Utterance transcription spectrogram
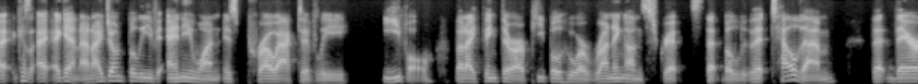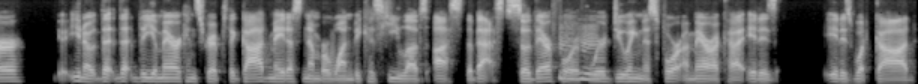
uh, because I again and I don't believe anyone is proactively evil but I think there are people who are running on scripts that bel that tell them that they're you know the, the the American script that God made us number one because He loves us the best. So therefore, if Mhm. we're doing this for America, it is it is what God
